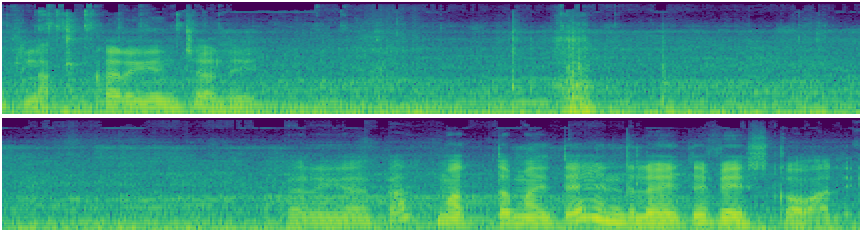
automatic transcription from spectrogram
ఇట్లా కరిగించాలి. కరిగాక మొత్తం అయితే ఇందులో అయితే వేసుకోవాలి.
